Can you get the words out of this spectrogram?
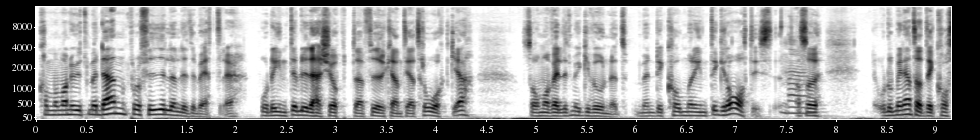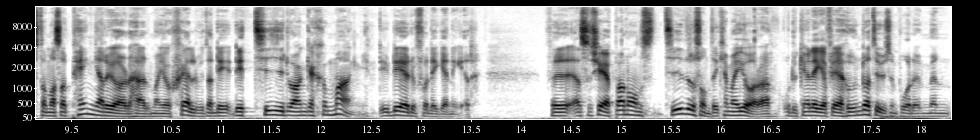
kommer man ut med den profilen lite bättre och det inte blir det här köpta fyrkantiga tråkiga så har man väldigt mycket vunnet. Men det kommer inte gratis. Nej. Alltså, och då menar jag inte att det kostar massa pengar att göra det här man gör själv utan det, det är tid och engagemang. Det är det du får lägga ner. För alltså köpa annonstider och sånt det kan man göra och du kan lägga flera hundratusen på det men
